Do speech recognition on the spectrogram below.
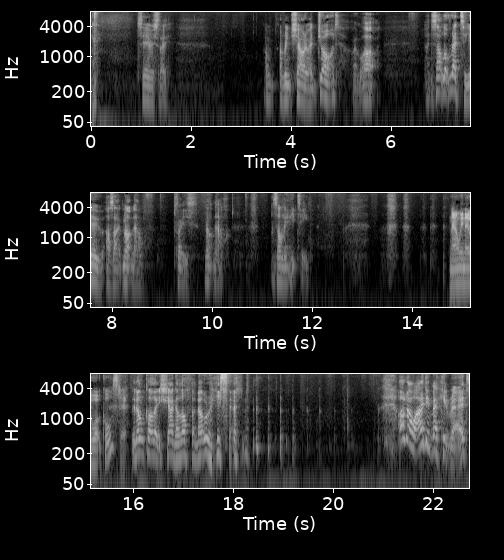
Seriously. I, I rinsed shower, he went, Jord, I went, what? Does that look red to you? I was like, not now. Please, not now. I was only 18. Now we know what caused it. They don't call it Shagaluff for no reason. oh no, I didn't make it red.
